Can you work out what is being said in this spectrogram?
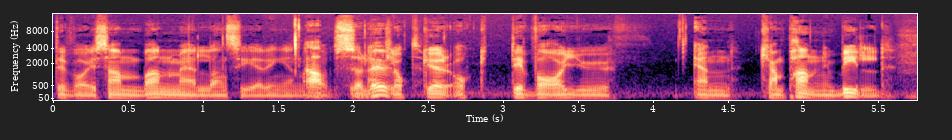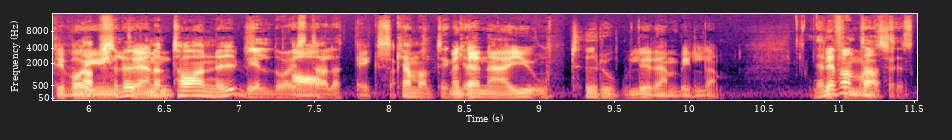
det var i samband med lanseringen av sina Absolut. klockor och det var ju en kampanjbild. Det var ju Absolut, inte en... men ta en ny bild då Ja, istället. exakt. Kan man tycka. Men den är ju otrolig den bilden. Den Det är fantastisk.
